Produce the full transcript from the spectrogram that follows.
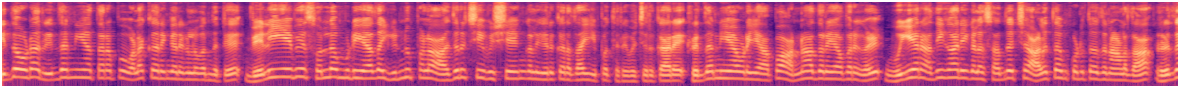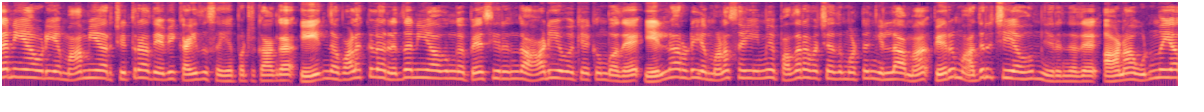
இதோட ரிதன்யா தரப்பு வழக்கறிஞர்கள் வந்துட்டு வெளியவே சொல்ல முடியாத இன்னும் பல அதிர்ச்சி விஷயங்கள் இருக்கிறதா இப்ப தெரிவிச்சிருக்காரு. ரிதன்யாவுடைய அப்பா அண்ணாதுரை அவர்கள் உயர் அதிகாரிகளை சந்திச்சு அழுத்தம் கொடுத்ததுனாலதான் ரிதன்யாவுடைய மாமியார் சித்ரா தேவி கைது செய்யப்பட்டிருக்காங்க. இந்த வழக்குல ரிதனி அவங்க பேசியிருந்த ஆடியோவை கேட்கும் போதே எல்லாருடைய மனசையுமே பதற வச்சது மட்டும் இல்லாம பெரும் அதிர்ச்சியாகவும் இருந்தது. ஆனா உண்மையா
